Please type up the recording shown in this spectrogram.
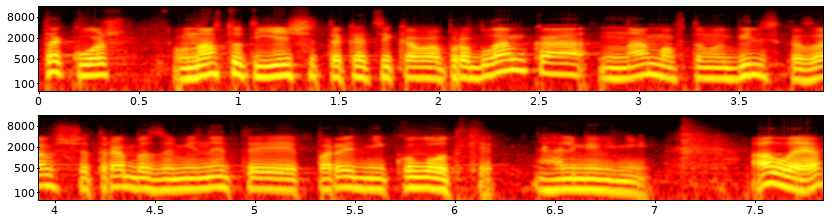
Також у нас тут є ще така цікава проблемка. Нам автомобіль сказав, що треба замінити передні колодки гальмівні. Але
